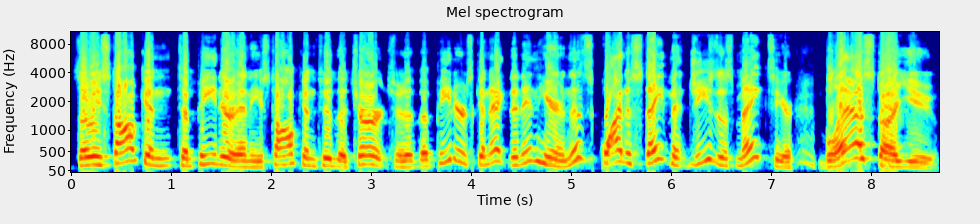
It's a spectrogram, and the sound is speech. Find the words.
So he's talking to Peter and he's talking to the church, uh, but Peter's connected in here, and this is quite a statement Jesus makes here. Blessed are you,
